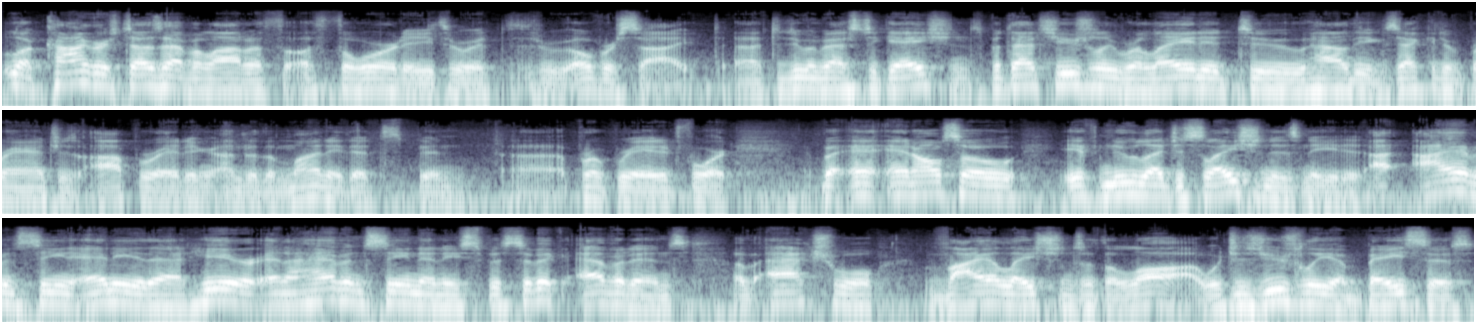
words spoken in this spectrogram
Look, Congress does have a lot of authority through it, through oversight uh, to do investigations, but that's usually related to how the executive branch is operating under the money that's been uh, appropriated for it but and also if new legislation is needed. I, I, haven't seen any of that here, and I haven't seen any specific evidence of actual violations of the law, which is usually a basis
